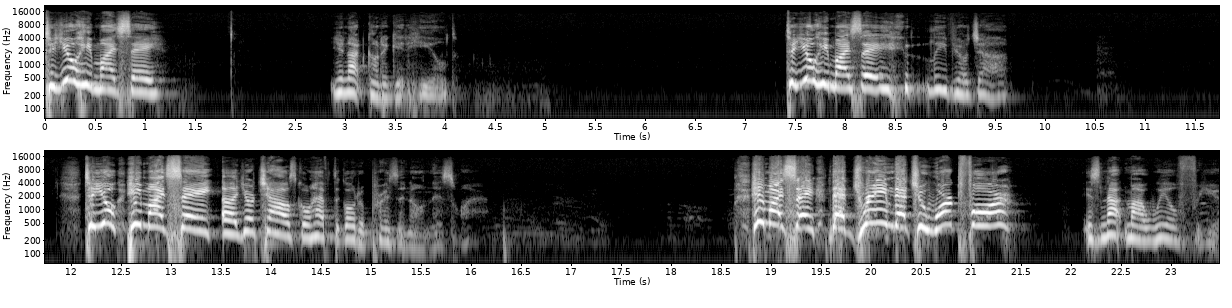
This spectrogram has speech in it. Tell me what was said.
To you, he might say, You're not going to get healed. To you, he might say, Leave your job. To you, he might say, uh, Your child's going to have to go to prison on this one. He might say, That dream that you worked for is not my will for you.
